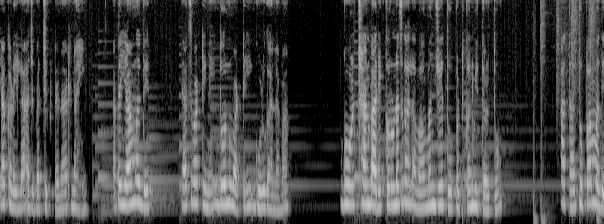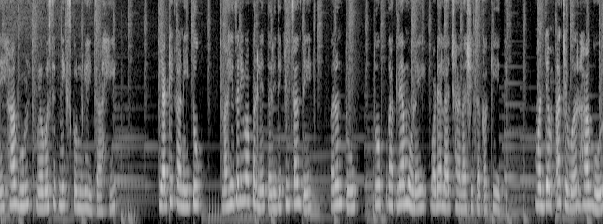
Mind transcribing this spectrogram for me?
या कढईला अजिबात चिकटणार नाही. आता यामध्ये त्याच वाटीने दोन वाटी गूळ घालावा. गूळ छान बारीक करूनच घालावा. म्हणजे तो पटकन वितळतो. आता तुपामध्ये हा गूळ व्यवस्थित मिक्स करून घ्यायचा आहे. या ठिकाणी तूप नाही जरी वापरले तरी देखील चालते परंतु तूप घातल्यामुळे वड्याला छान अशी चकाकी येते. मध्यम आचेवर हा गूळ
